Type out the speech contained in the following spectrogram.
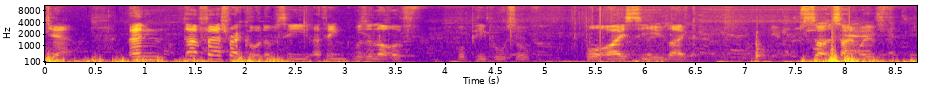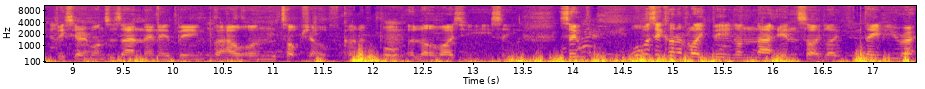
Yeah, and that first record, obviously, I think was a lot of what people sort of brought eyes to you, like signing with Big Scary Monsters, and then it being put out on Top Shelf, kind of brought a lot of eyes to you. You see, so what was it kind of like being on that inside, like debut record,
